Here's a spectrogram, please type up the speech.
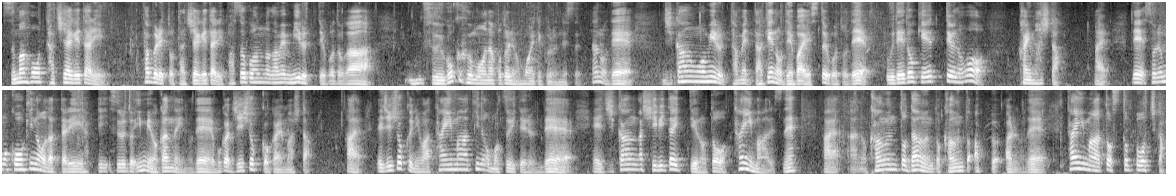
スマホを立ち上げたり、タブレットを立ち上げたり、パソコンの画面見るっていうことが、すごく不毛なことに思えてくるんです。なので、時間を見るためだけのデバイスということで、腕時計っていうのを買いました。はい。で、それも高機能だったりすると意味わかんないので、僕は G-SHOCK を買いました。はい。で、G-SHOCK にはタイマー機能もついてるんで、え時間が知りたいっていうのと、タイマーですね。はい。あの、カウントダウンとカウントアップあるので、タイマーとストップウォッチか。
